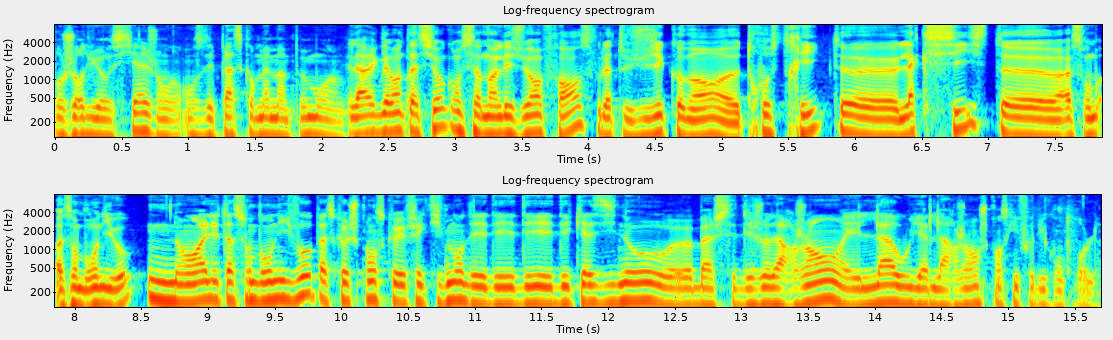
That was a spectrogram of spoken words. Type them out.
Aujourd'hui au siège, on, se déplace quand même un peu moins. La réglementation concernant les jeux en France, vous la jugée comment euh, Trop stricte, euh, laxiste, euh, à, son, à son bon niveau? Non, elle est à son bon niveau parce que je pense qu'effectivement des, des, des, casinos, bah, c'est des jeux d'argent et là où il y a de l'argent, je pense qu'il faut du contrôle.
